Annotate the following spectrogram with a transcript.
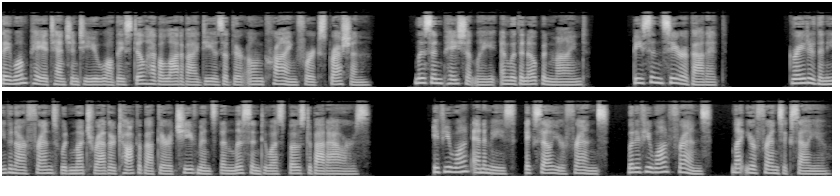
They won't pay attention to you while they still have a lot of ideas of their own crying for expression. Listen patiently and with an open mind. Be sincere about it greater than even our friends would much rather talk about their achievements than listen to us boast about ours. If you want enemies, excel your friends, but if you want friends, let your friends excel you.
